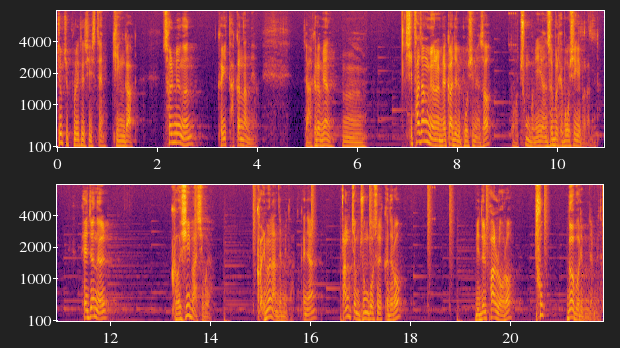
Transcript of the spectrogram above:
접시 플레이트 시스템, 긴각 설명은 거의 다 끝났네요. 자, 그러면 음, 시타 장면을 몇 가지를 보시면서 또 충분히 연습을 해보시기 바랍니다. 회전을 거시 마시고요. 걸면 안 됩니다. 그냥 당점 준 곳을 그대로 미들팔로우로 툭 넣어버리면 됩니다.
